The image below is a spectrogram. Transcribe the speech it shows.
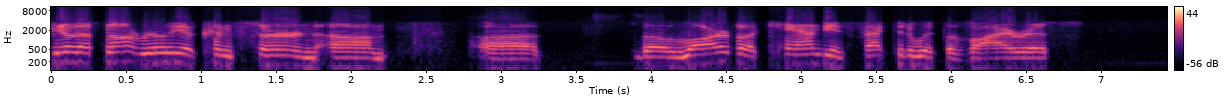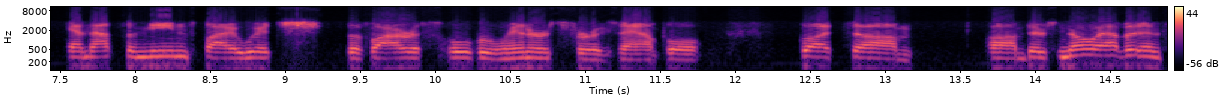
You know, that's not really a concern. Um, uh, the larva can be infected with the virus, and that's a means by which the virus overwinters, for example. But um, um, there's no evidence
